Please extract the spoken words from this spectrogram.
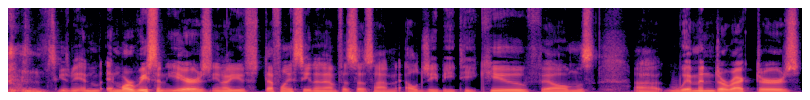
excuse me, in, in more recent years, you know, you've definitely seen an emphasis on LGBTQ films, uh, women directors.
